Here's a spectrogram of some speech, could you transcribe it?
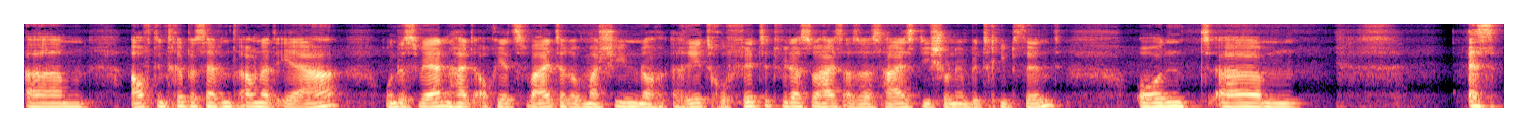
ähm, auf den 777-300 ER und es werden halt auch jetzt weitere Maschinen noch retrofitted, wie das so heißt. Also das heißt, die schon in Betrieb sind. Und ähm, es,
